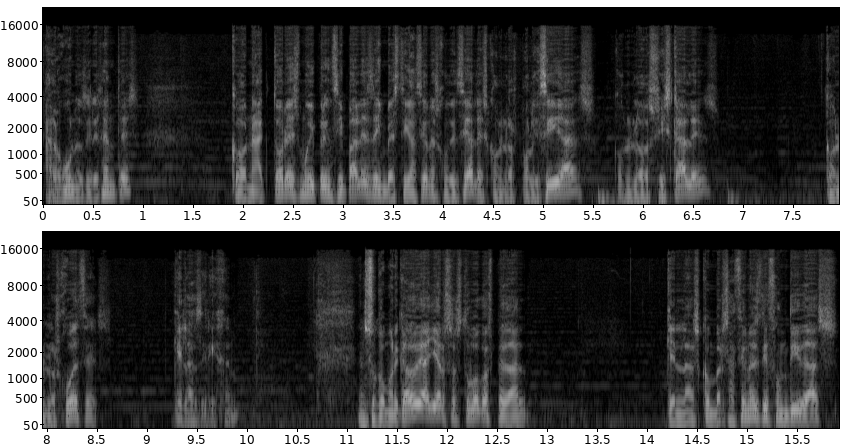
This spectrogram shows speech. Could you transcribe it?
algunos dirigentes, con actores muy principales de investigaciones judiciales, con los policías, con los fiscales, con los jueces que las dirigen. En su comunicado de ayer sostuvo Cospedal que en las conversaciones difundidas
